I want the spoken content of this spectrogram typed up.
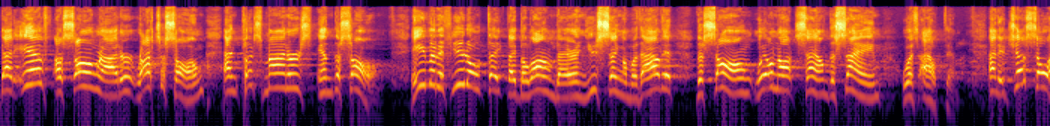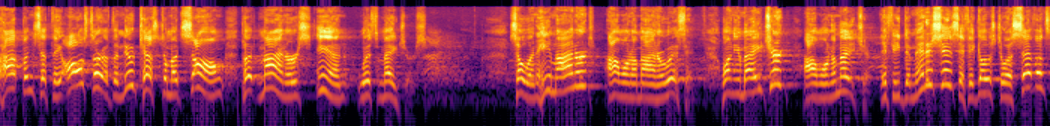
that if a songwriter writes a song and puts minors in the song, even if you don't think they belong there and you sing them without it, the song will not sound the same without them. And it just so happens that the author of the New Testament song put minors in with majors. So when he minored, I want to minor with him. When he majored, I want to major. If he diminishes, if he goes to a seventh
